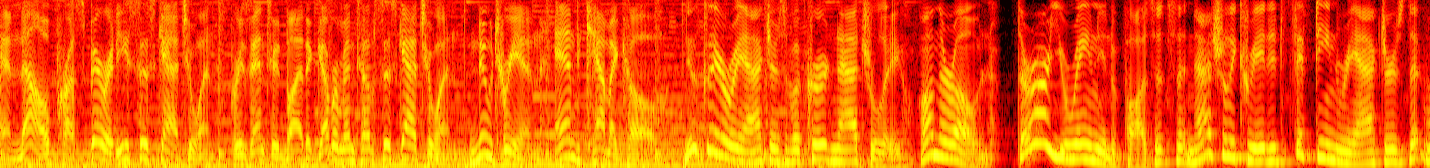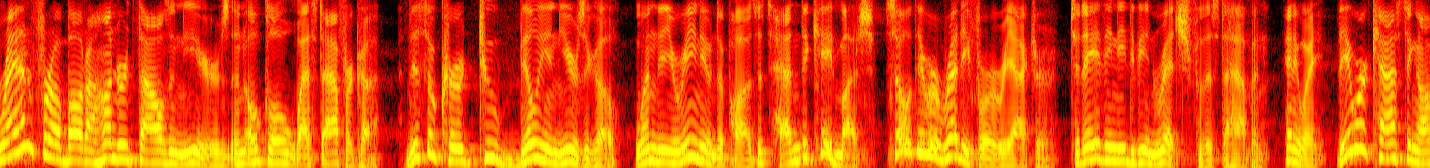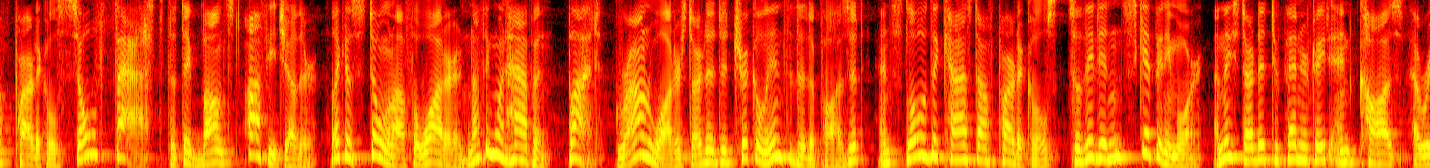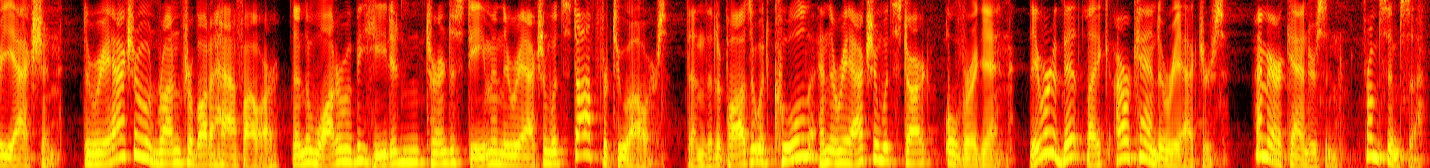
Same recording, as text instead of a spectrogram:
And now, Prosperity Saskatchewan, presented by the Government of Saskatchewan, Nutrien, and Cameco. Nuclear reactors have occurred naturally, on their own. There are uranium deposits that naturally created 15 reactors that ran for about 100,000 years in Oklo, West Africa. This occurred 2 billion years ago, when the uranium deposits hadn't decayed much, so they were ready for a reactor. Today they need to be enriched for this to happen. Anyway, they were casting off particles so fast that they bounced off each other, like a stone off the water. And nothing would happen. But groundwater started to trickle into the deposit and slowed the cast off particles so they didn't skip anymore, and they started to penetrate and cause a reaction. The reaction would run for about a half hour, then the water would be heated and turned to steam, and the reaction would stop for two hours. Then the deposit would cool and the reaction would start over again. They were a bit like our CANDU reactors. I'm Eric Anderson from SIMSA.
